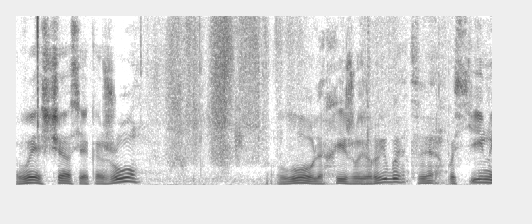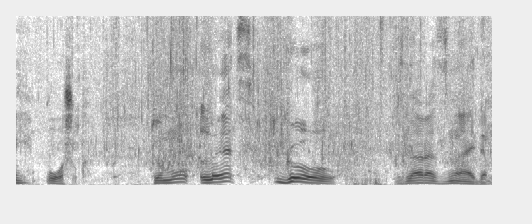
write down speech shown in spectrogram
Весь час я кажу, ловля хижої риби це постійний пошук. Тому let's go! Зараз знайдемо.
